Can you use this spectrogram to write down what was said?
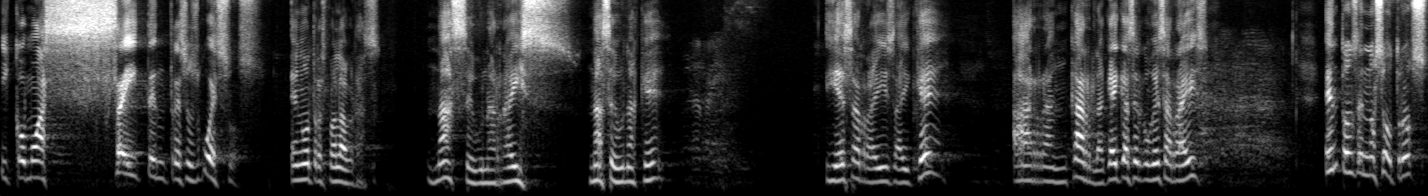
y como aceite entre sus huesos. En otras palabras, nace una raíz. ¿Nace una qué? Y esa raíz hay que arrancarla. ¿Qué hay que hacer con esa raíz? Entonces nosotros,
